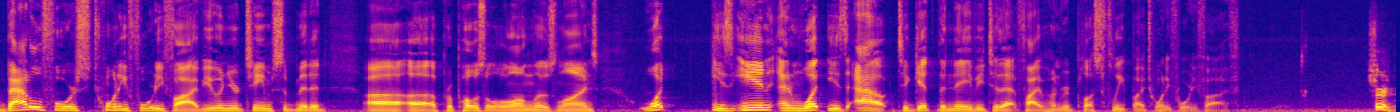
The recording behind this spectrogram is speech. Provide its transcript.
Battle Force 2045. You and your team submitted uh, a proposal along those lines. What is in and what is out to get the Navy to that 500 plus fleet by 2045? Sure.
